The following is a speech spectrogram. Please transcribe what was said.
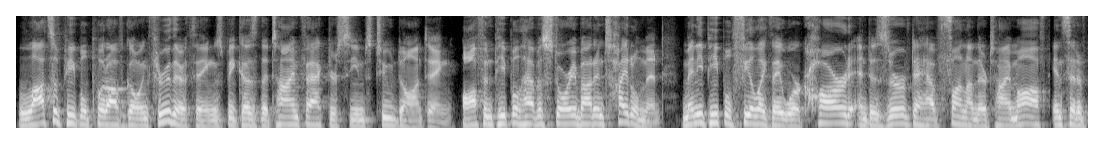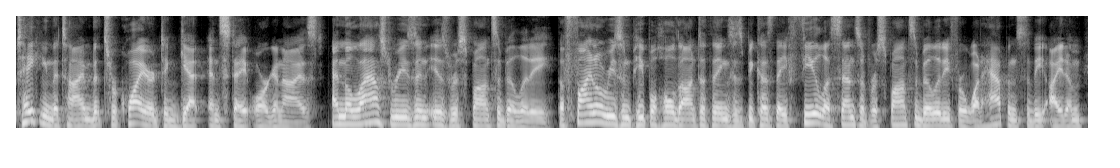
Lots of people put off going through their things because the time factor seems too daunting. Often people have a story about entitlement. Many people feel like they work hard and deserve to have fun on their time off instead of taking the time that's required to get and stay organized. And the last reason is responsibility. The final reason people hold on to things is because they feel a sense of responsibility for what happens to the item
